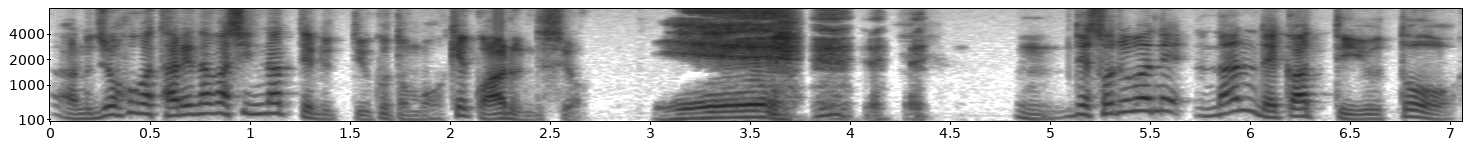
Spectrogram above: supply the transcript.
あの情報が垂れ流しになってるっていうことも結構あるんですよ。ええ。うん、で、それはね、なんでかっていうと、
